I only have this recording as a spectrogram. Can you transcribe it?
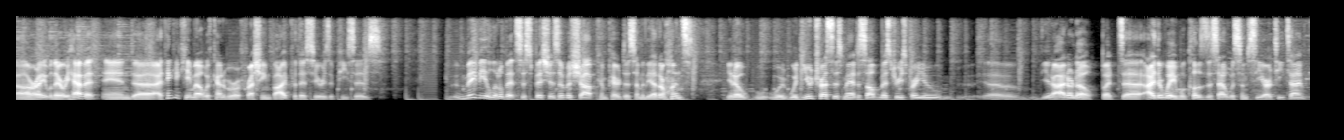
All right, well, there we have it. And uh, I think it came out with kind of a refreshing vibe for this series of pieces. Maybe a little bit suspicious of a shop compared to some of the other ones. You know, would you trust this man to solve mysteries for you? Uh, you know, I don't know. But uh, either way, we'll close this out with some CRT time.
